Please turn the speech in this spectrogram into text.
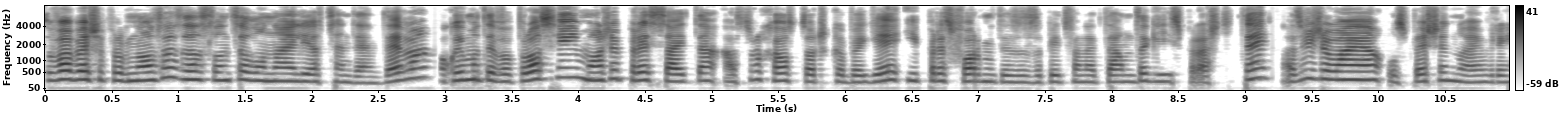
Това беше прогноза за Слънце, Луна или асцендент Дева. Ако имате въпроси, може през сайта astrohouse.bg и през формите за запитване там да ги изпращате. Аз ви желая успешен ноември!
